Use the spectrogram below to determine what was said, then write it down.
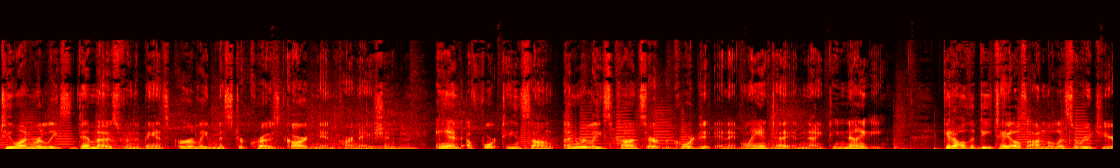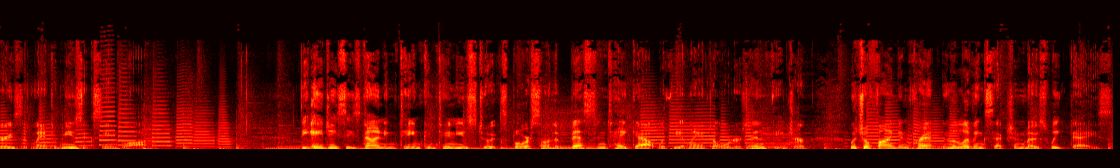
two unreleased demos from the band's early Mr. Crowe's Garden incarnation, and a 14 song unreleased concert recorded in Atlanta in 1990. Get all the details on Melissa Ruggieri's Atlanta Music Scene blog. The AJC's dining team continues to explore some of the best in takeout with the Atlanta Orders In feature, which you'll find in print in the living section most weekdays.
